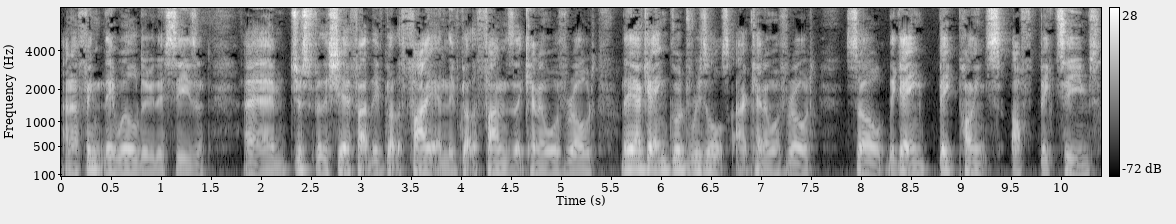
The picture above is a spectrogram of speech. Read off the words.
and I think they will do this season. Um, just for the sheer fact they've got the fight and they've got the fans at Kenilworth Road. They are getting good results at Kenilworth Road, so they're getting big points off big teams.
